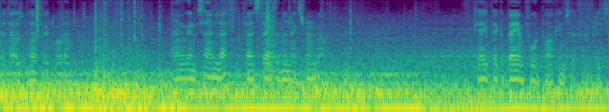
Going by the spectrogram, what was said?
Good, that was perfect. Well done. And we're going to turn left, first exit in the next roundabout. Okay, pick a bay and forward park into it for me, please.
